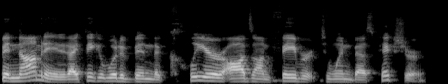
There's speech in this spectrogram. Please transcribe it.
been nominated, I think it would have been the clear odds-on favorite to win Best Picture.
